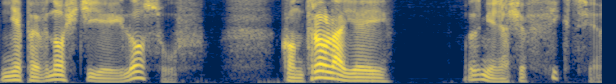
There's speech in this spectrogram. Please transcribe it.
niepewności jej losów, kontrola jej zmienia się w fikcję.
